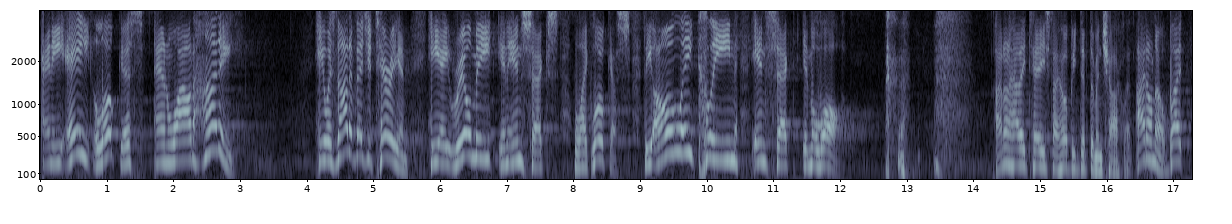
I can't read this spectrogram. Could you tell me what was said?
And he ate locusts and wild honey. He was not a vegetarian. He ate real meat and insects like locusts, the only clean insect in the law. I don't know how they taste. I hope he dipped them in chocolate. I don't know. But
